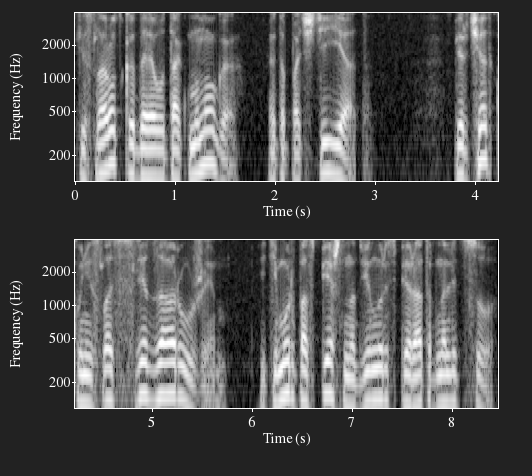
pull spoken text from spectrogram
Кислород, когда его так много, это почти яд. Перчатка унеслась вслед за оружием, и Тимур поспешно надвинул респиратор на лицо.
